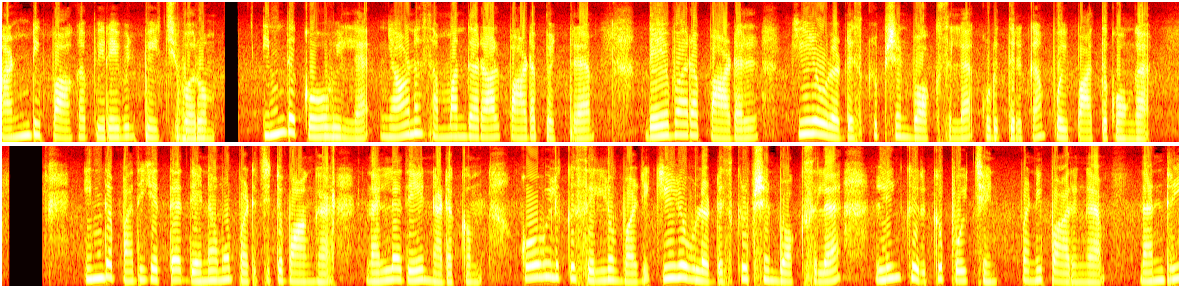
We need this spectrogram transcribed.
கண்டிப்பாக விரைவில் பேச்சு வரும். இந்த கோவிலில் ஞான சம்பந்தரால் பாடப்பெற்ற தேவார பாடல் கீழே உள்ள டிஸ்கிரிப்ஷன் பாக்ஸில் கொடுத்துருக்கேன். போய் பார்த்துக்கோங்க. இந்த பதிகத்தை தினமும் படிச்சுட்டு வாங்க. நல்லதே நடக்கும். கோவிலுக்கு செல்லும் வழி கீழே உள்ள டிஸ்கிரிப்ஷன் பாக்ஸில் லிங்க் இருக்குது போய் செக் பண்ணி பாருங்கள் நன்றி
